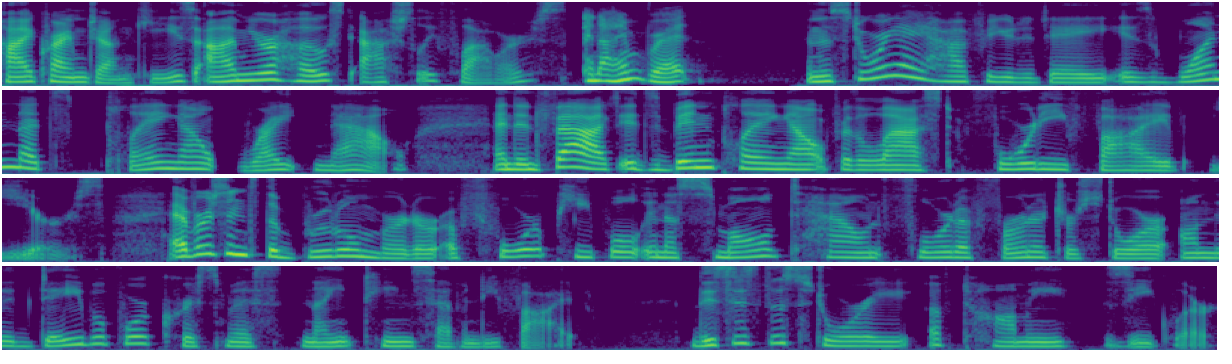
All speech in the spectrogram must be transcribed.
Hi, Crime Junkies. I'm your host, Ashley Flowers. And I'm Britt. And the story I have for you today is one that's playing out right now. And in fact, it's been playing out for the last 45 years. Ever since the brutal murder of four people in a small town Florida furniture store on the day before Christmas, 1975. This is the story of Tommy Zeigler.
